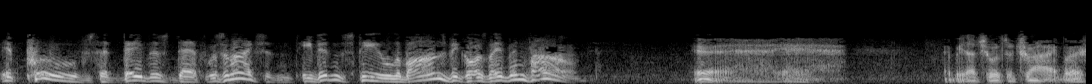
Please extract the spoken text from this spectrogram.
it proves that Davis' death was an accident. He didn't steal the bonds because they've been found. Yeah, yeah. Maybe that's worth a try, Bert.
